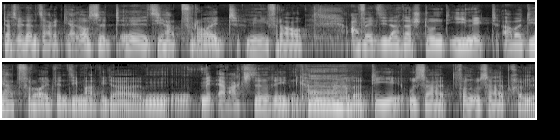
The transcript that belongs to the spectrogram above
Dass wir dann sagen, ja, losset, äh, sie hat Freude, meine Frau. Auch wenn sie nach einer Stunde inickt. Aber die hat Freude, wenn sie mal wieder ähm, mit Erwachsenen reden kann. Oder die außerhalb, von außerhalb kommen.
